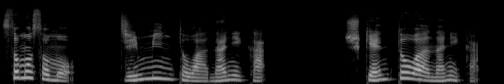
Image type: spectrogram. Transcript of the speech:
そもそも人民とは何か、主権とは何か。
